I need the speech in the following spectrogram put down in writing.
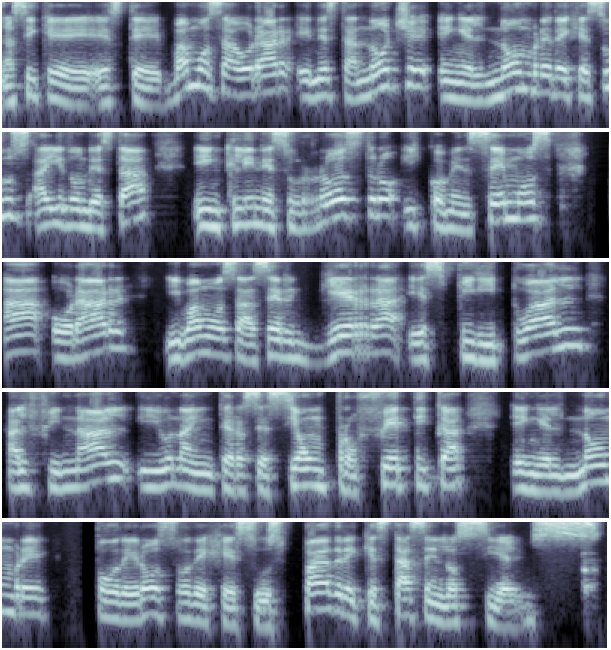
así que, este, vamos a orar en esta noche en el nombre de Jesús, ahí donde está, incline su rostro y comencemos a orar y vamos a hacer guerra espiritual al final y una intercesión profética en el nombre poderoso de Jesús. Padre que estás en los cielos.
